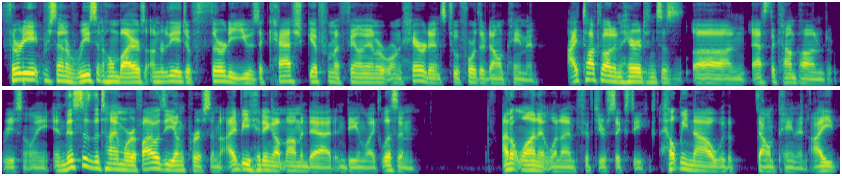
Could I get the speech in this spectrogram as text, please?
38% of recent home buyers under the age of 30 used a cash gift from a family member or inheritance to afford their down payment. I talked about inheritances uh, on Ask the Compound recently, and this is the time where if I was a young person, I'd be hitting up mom and dad and being like, "Listen, I don't want it when I'm 50 or 60. Help me now with a down payment." I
